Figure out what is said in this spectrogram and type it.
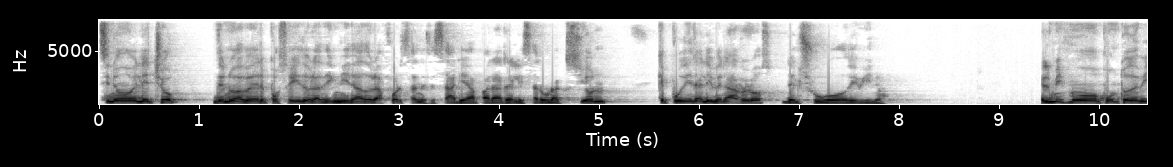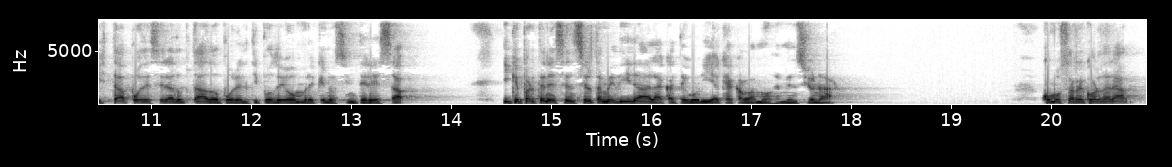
sino el hecho de no haber poseído la dignidad o la fuerza necesaria para realizar una acción que pudiera liberarlos del yugo divino. El mismo punto de vista puede ser adoptado por el tipo de hombre que nos interesa y que pertenece en cierta medida a la categoría que acabamos de mencionar. Como se recordará,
